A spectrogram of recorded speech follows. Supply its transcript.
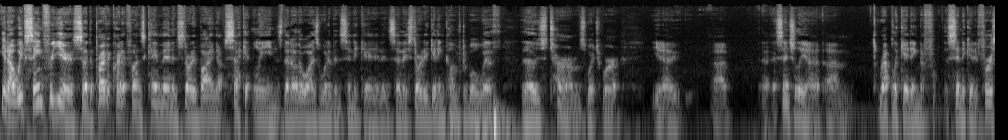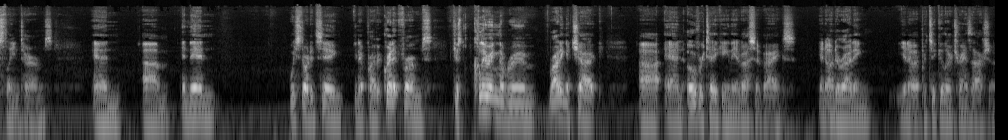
you know, we've seen for years. So the private credit funds came in and started buying up second liens that otherwise would have been syndicated, and so they started getting comfortable with those terms, which were, you know, uh, essentially uh, um, replicating the, the, syndicated first lien terms, and um, and then we started seeing, you know, private credit firms just clearing the room, writing a check, uh, and overtaking the investment banks in underwriting you know a particular transaction.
